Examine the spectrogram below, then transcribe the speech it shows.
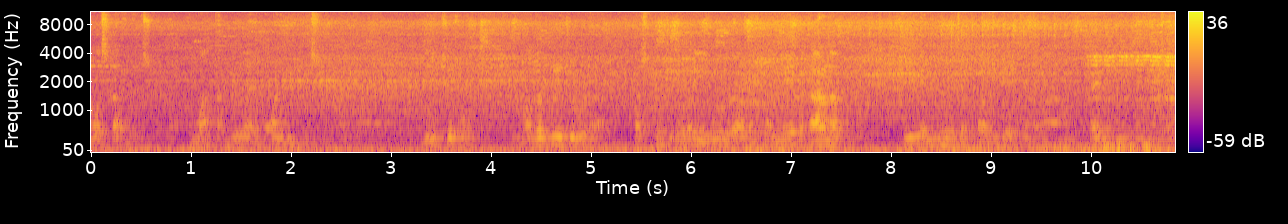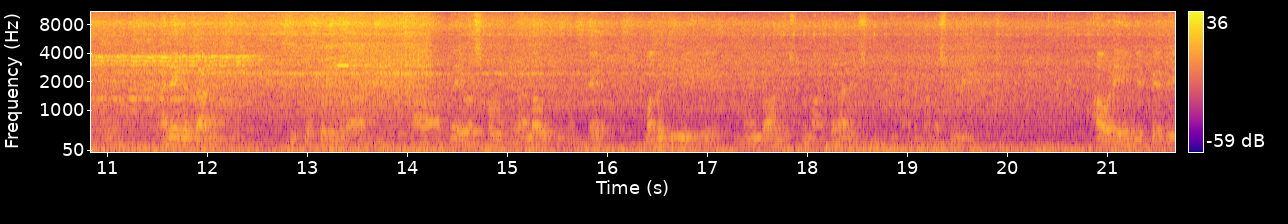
నమస్కారం చేసుకున్నాం. అమ్మ తగ్గగానే భవానీ దీక్ష చేసుకున్నాం దీక్ష మొదటి నుంచి కూడా ఫస్ట్ నుంచి కూడా ఈ ఊరు రావడానికి అనేక కారణాలు ఇవన్నీ చెప్పాలంటే అనేక కారణాలు. ప్రతి ఒక్కరు కూడా ఆ దైవ స్వరూపం ఎలా అవుతుందంటే మొదటిది మా వివాహం చేసుకుని మా అర్థం ఆలోచించింది అది మా లక్ష్మి ఆవిడ ఏం చెప్పేది?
